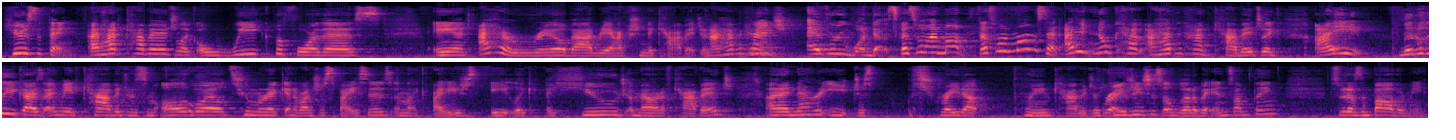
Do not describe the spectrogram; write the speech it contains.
here's the thing I'd had cabbage like a week before this, and I had a real bad reaction to cabbage, and I haven't had. Which everyone does. That's what my mom. That's what my mom said. I didn't know cab. I hadn't had cabbage. Like I ate literally, you guys. I made cabbage with some olive oil, turmeric, and a bunch of spices, and like I just ate like a huge amount of cabbage. And I never eat just straight up plain cabbage. Like Right. usually it's just a little bit in something, so it doesn't bother me.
